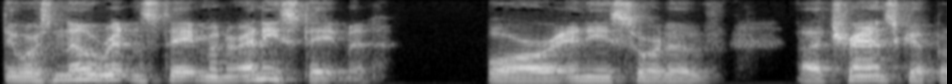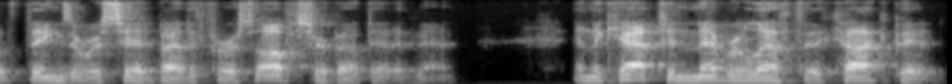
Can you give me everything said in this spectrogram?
There was no written statement or any statement or any sort of uh, transcript of things that were said by the first officer about that event. And the captain never left the cockpit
